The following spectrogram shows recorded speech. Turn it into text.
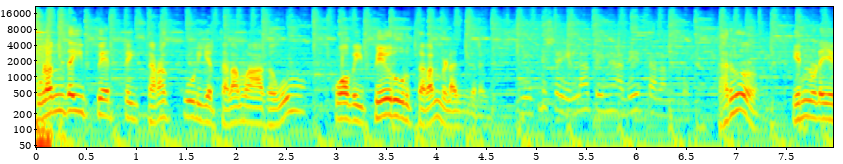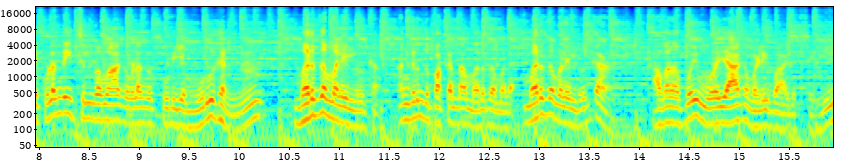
குழந்தை பேற்றை தரக்கூடிய தலமாகவும் கோவை பேரூர் தலம் விளங்குகிறது. எப்படி சார் எல்லாத்தையுமே அதே தரும் என்னுடைய குழந்தை செல்வமாக விளங்கக்கூடிய முருகன் மருதமலையில் இருக்கான். அங்கிருந்து பக்கம்தான் மருதமலை. மருதமலையில் இருக்கான். அவனை போய் முறையாக வழிபாடு செய்.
